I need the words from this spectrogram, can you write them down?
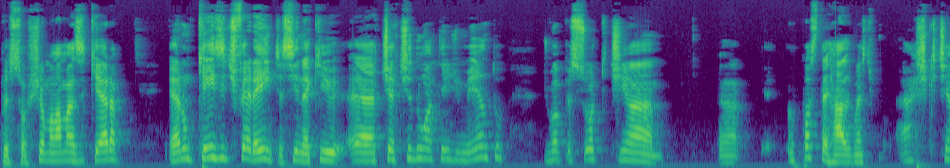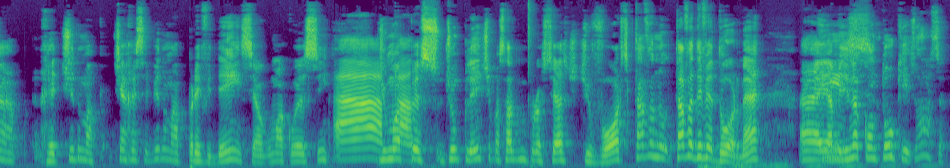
pessoal chama lá, mas que era, era um case diferente, assim, né? Que é, tinha tido um atendimento de uma pessoa que tinha. é, eu posso estar errado, mas tipo, acho que tinha retido uma. Tinha recebido uma previdência, alguma coisa assim Ah, de uma tá. pessoa, de um cliente passado por um processo de divórcio, que tava, no, tava devedor, né? Aí a menina contou o que? Nossa,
